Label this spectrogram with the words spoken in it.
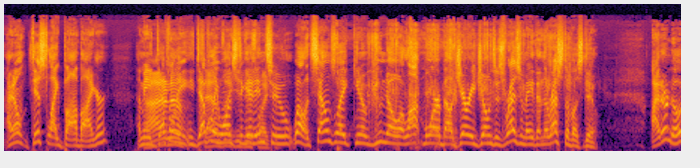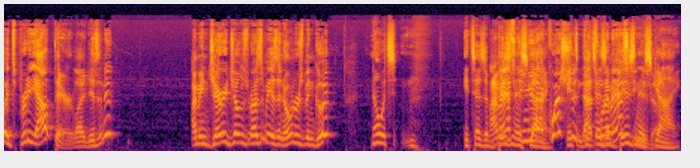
I don't dislike Bob Iger. I mean, he I don't definitely, he definitely Sounds wants you to get dislike into. Well, it sounds like you know you know a lot more about Jerry Jones's resume than the rest of us do. I don't know. It's pretty out there, like, isn't it? I mean, Jerry Jones' resume as an owner has been good. No, it's it's as a I'm business asking you guy. that question. It's, That's it's what as I'm a asking you, business though. guy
